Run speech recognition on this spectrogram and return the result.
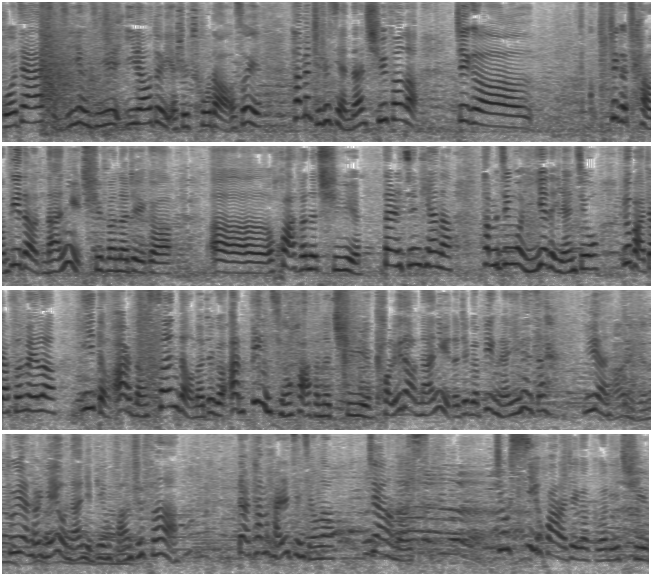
国家紧急应急医疗队也是出道，所以他们只是简单区分了这个这个场地的男女区分的这个呃划分的区域。但是今天呢，他们经过一夜的研究，又把这儿分为了一等、二等、三等的这个按病情划分的区域。考虑到男女的这个病人，因为在医院住院的时候也有男女病房之分啊。但是他们还是进行了这样的，就细化了这个隔离区。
